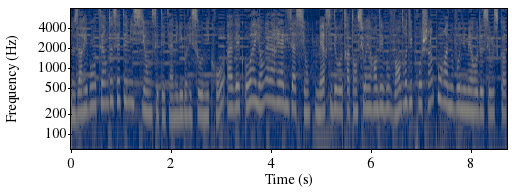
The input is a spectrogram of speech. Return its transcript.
Nous arrivons au terme de cette émission. C'était Amélie Brissot au micro avec Yang à la réalisation. Merci de votre attention et rendez-vous vendredi prochain pour un nouveau numéro de Seoulscope.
